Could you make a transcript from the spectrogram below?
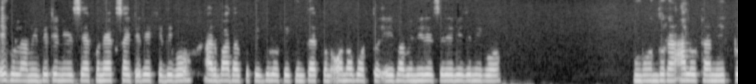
এগুলো আমি বেটে নিয়েছি, এখন এক সাইডে রেখে দিব। আর বাঁধাকপিগুলোকে কিন্তু এখন অনবর্ত এইভাবে নেড়ে চেড়ে ভেজে নিব। বন্ধুরা, আলুটা আমি একটু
